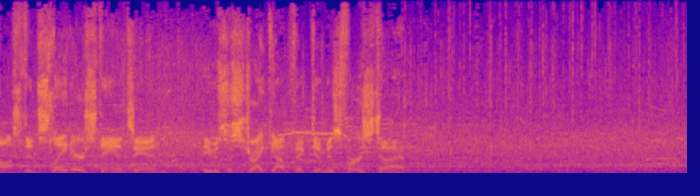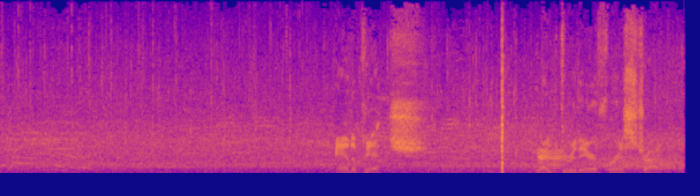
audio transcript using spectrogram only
Austin Slater stands in. He was a strikeout victim his first time. And a pitch. Right through there for a strike.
